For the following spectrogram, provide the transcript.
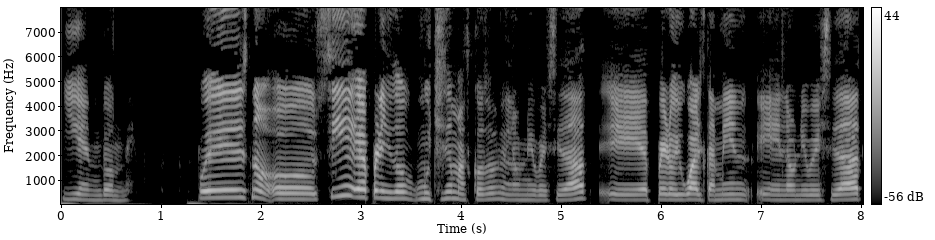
¿Y en dónde? Pues no, sí he aprendido muchísimas cosas en la universidad, eh, pero igual también en la universidad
